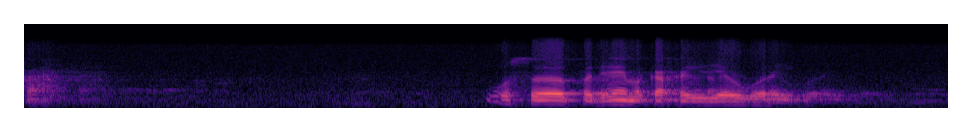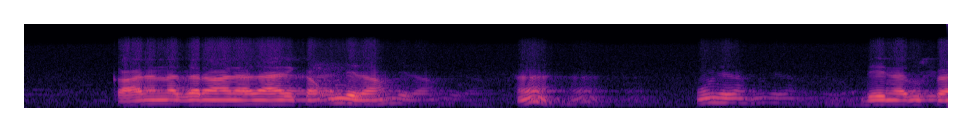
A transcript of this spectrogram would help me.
ها اوس په درې مکه خې دی وګورئ کان نظر علی ذلک اوم دی دا ها ومني دا دې نه روسا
